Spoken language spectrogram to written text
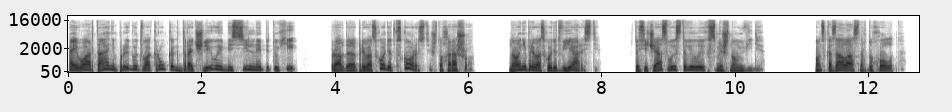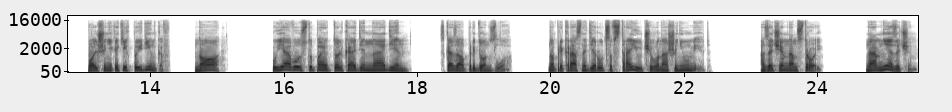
а его артане прыгают вокруг, как дрочливые бессильные петухи. Правда, превосходят в скорости, что хорошо, но они превосходят в ярости, что сейчас выставило их в смешном виде. Он сказал Аснарду холодно. «Больше никаких поединков. Но...» «Куявы уступают только один на один», — сказал Придон зло но прекрасно дерутся в строю, чего наши не умеют. А зачем нам строй? Нам незачем,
